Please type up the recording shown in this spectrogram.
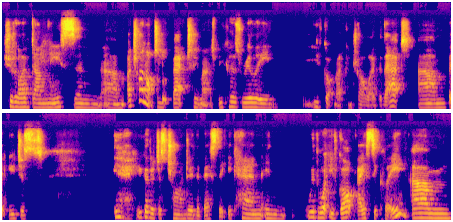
should I have done this? And um, I try not to look back too much because really you've got no control over that. Um, but you just yeah, you got to just try and do the best that you can in with what you've got, basically. Um,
